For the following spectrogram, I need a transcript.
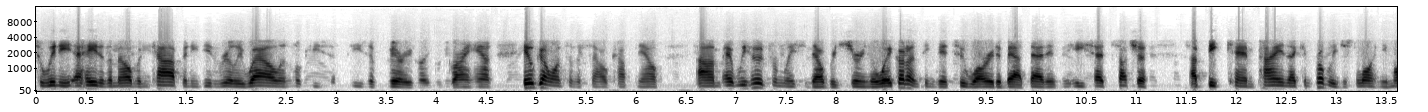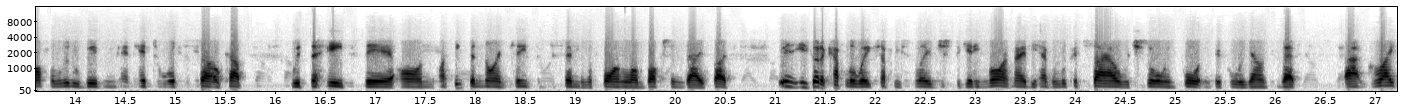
to win a heat of the Melbourne Cup, and he did really well. And look, he's a, he's a very very good greyhound. He'll go on to the Sale Cup now. Um, and we heard from Lisa Delbridge during the week. I don't think they're too worried about that. He's had such a, a big campaign. They can probably just lighten him off a little bit and, and head towards the Sale Cup with the heats there on, I think, the 19th of December, the final on Boxing Day. So he's got a couple of weeks up his sleeve just to get him right. Maybe have a look at Sale, which is all important before we go into that uh, great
